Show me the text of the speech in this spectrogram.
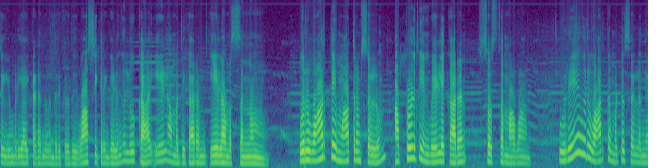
செய்யும்படியாய் கடந்து வந்திருக்கிறது. வாசிக்கிறேன் கேளுங்க. லூக்கா ஏழாம் அதிகாரம் ஏழாம் வசனம். ஒரு வார்த்தை மாத்திரம் சொல்லும் அப்பொழுது என் வேலைக்காரன் சொஸ்தமாவான். ஒரே ஒரு வார்த்தை மட்டும் சொல்லுங்க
